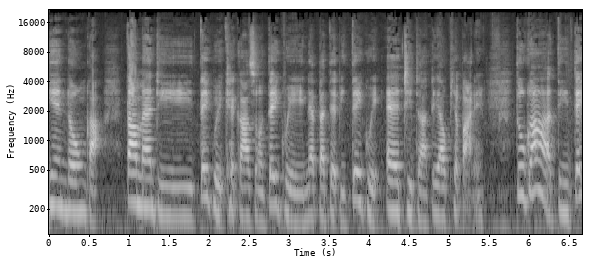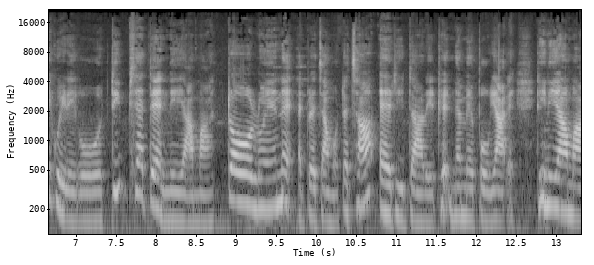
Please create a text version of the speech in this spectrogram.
ရင်တုန်းကတာမန်ဒီတိတ်ခွေခက်ကဆိုတိတ်ခွေနဲ့ပတ်သက်ပြီးတိတ်ခွေ editor တယောက်ဖြစ်ပါတယ်။သူကဒီတိတ်ခွေတွေကိုတိဖြတ်တဲ့နေရာမှာတော်လွင်တဲ့အတွက်ကြောင့်မို့တခြား editor တွေအတွက်နာမည်ပုံရတယ်။ဒီနေရာမှာ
